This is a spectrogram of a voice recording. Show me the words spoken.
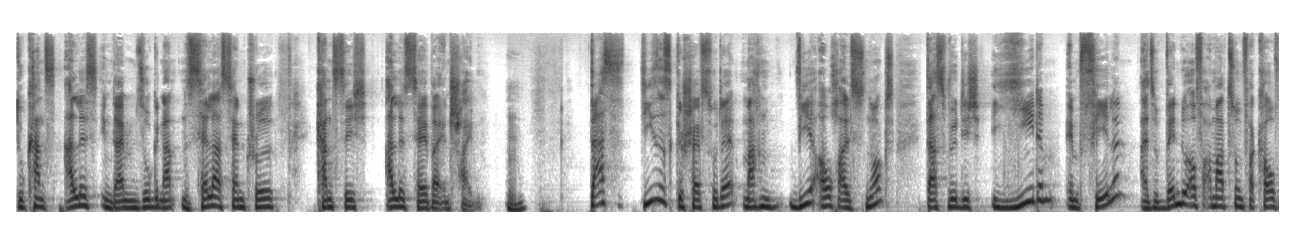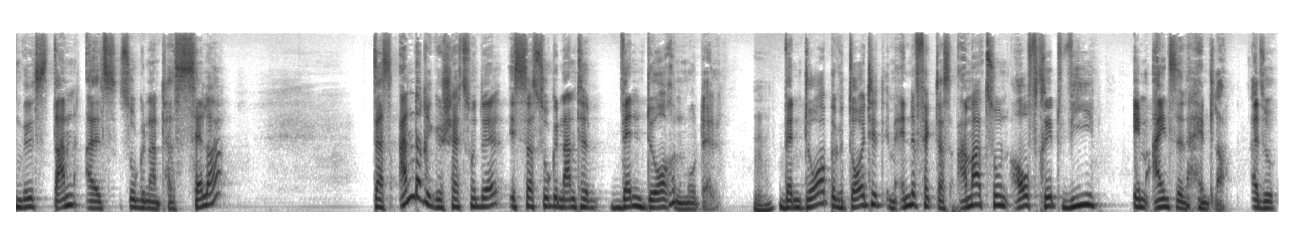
du kannst alles in deinem sogenannten Seller Central, kannst dich alles selber entscheiden. Mhm. Das, dieses Geschäftsmodell machen wir auch als Snox. Das würde ich jedem empfehlen. Also wenn du auf Amazon verkaufen willst, dann als sogenannter Seller. Das andere Geschäftsmodell ist das sogenannte Vendorenmodell. Mhm. Vendor bedeutet im Endeffekt, dass Amazon auftritt wie im Einzelhändler. Also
